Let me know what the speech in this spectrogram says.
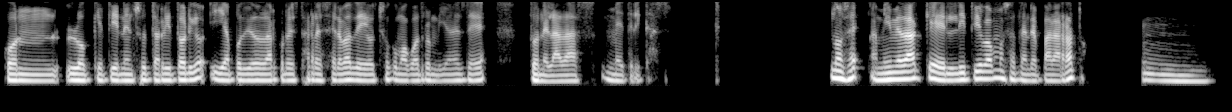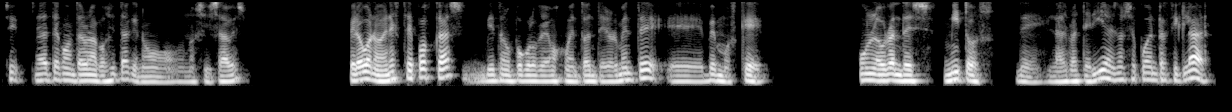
con lo que tiene en su territorio y ha podido dar con esta reserva de 8,4 millones de toneladas métricas. No sé, a mí me da que el litio vamos a tener para rato. Mm, sí, ya te contaré una cosita que no, no sé si sabes. Pero bueno, en este podcast, viendo un poco lo que habíamos comentado anteriormente, eh, vemos que uno de los grandes mitos de las baterías no se pueden reciclar.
